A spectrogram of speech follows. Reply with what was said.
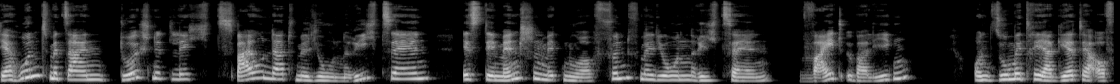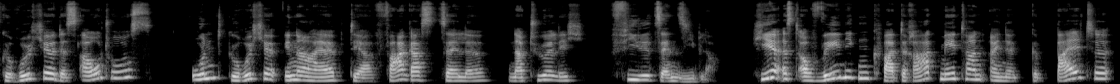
Der Hund mit seinen durchschnittlich 200 Millionen Riechzellen ist dem Menschen mit nur 5 Millionen Riechzellen weit überlegen und somit reagiert er auf Gerüche des Autos und Gerüche innerhalb der Fahrgastzelle natürlich viel sensibler. Hier ist auf wenigen Quadratmetern eine geballte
